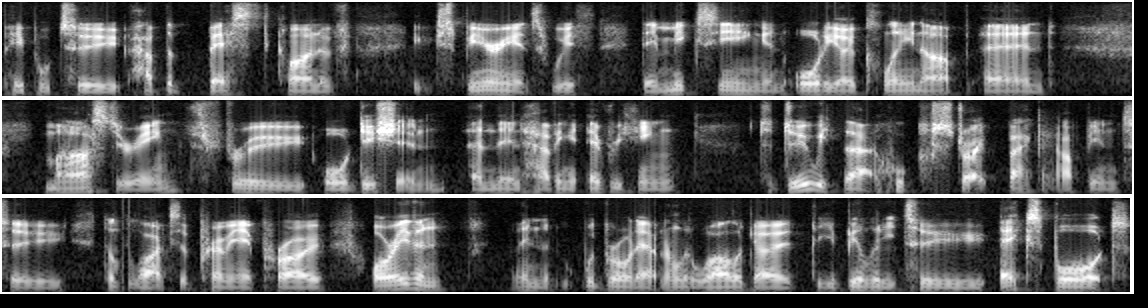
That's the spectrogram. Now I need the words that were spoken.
people to have the best kind of experience with their mixing and audio cleanup and mastering through Audition, and then having everything to do with that hook straight back up into the likes of Premiere Pro, or even, mean, we brought out in a little while ago the ability to export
